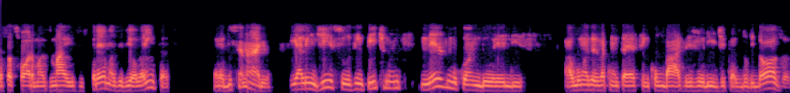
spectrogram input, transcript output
essas formas mais extremas e violentas é, do cenário. E, além disso, os impeachments, mesmo quando eles algumas vezes acontecem com bases jurídicas duvidosas,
